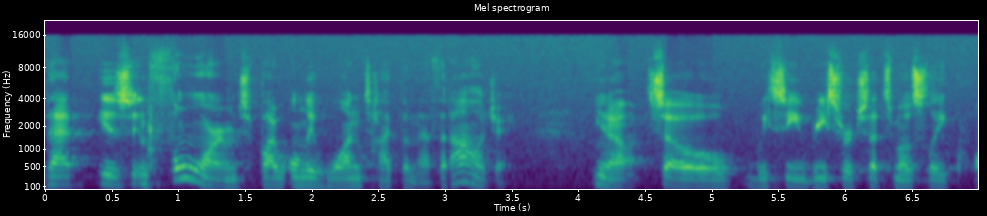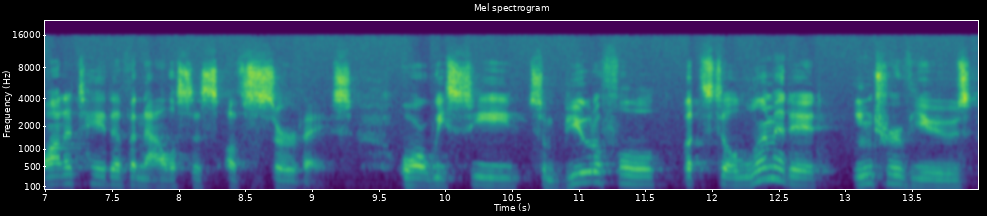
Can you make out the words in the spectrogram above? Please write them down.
that is informed by only one type of methodology. You know, so we see research that's mostly quantitative analysis of surveys, or we see some beautiful but still limited interviews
